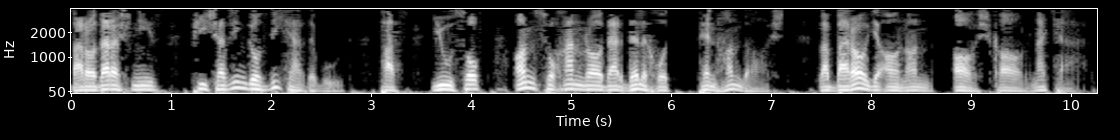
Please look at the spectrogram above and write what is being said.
برادرش نیز پیش از این دزدی کرده بود. پس یوسف آن سخن را در دل خود پنهان داشت و برای آنان آشکار نکرد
